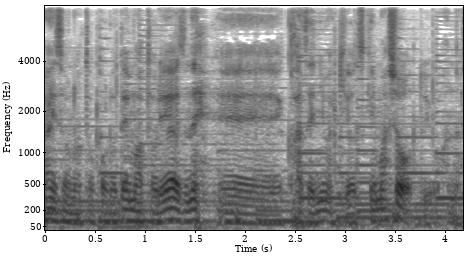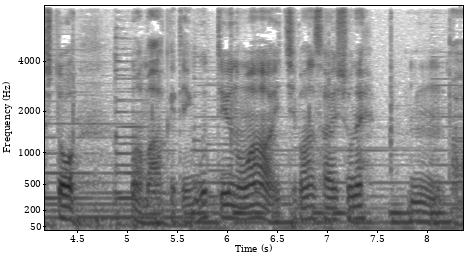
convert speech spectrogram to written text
はいそのところでまあとりあえずね、えー、風邪には気をつけましょうというお話とまあマーケティングっていうのは一番最初ね、うん、あの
